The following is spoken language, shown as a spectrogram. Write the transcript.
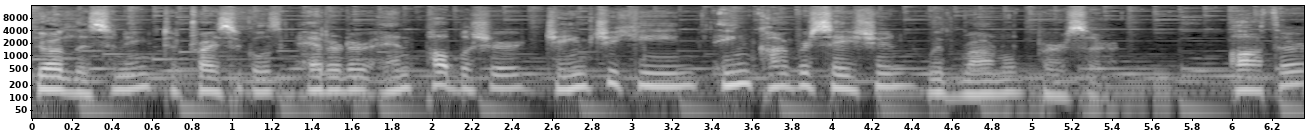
You're listening to Tricycle's editor and publisher, James Shaheen, in conversation with Ronald Purser, author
